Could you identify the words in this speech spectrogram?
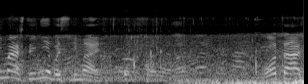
снимаешь, ты небо снимаешь. Вот так.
